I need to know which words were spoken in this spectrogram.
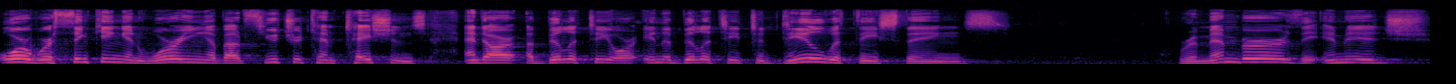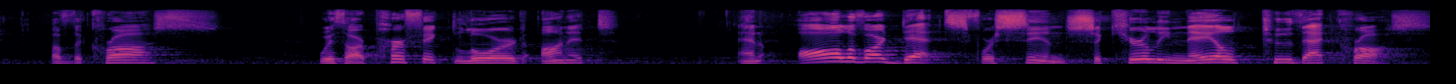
or we're thinking and worrying about future temptations and our ability or inability to deal with these things, remember the image of the cross with our perfect Lord on it and all of our debts for sin securely nailed to that cross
